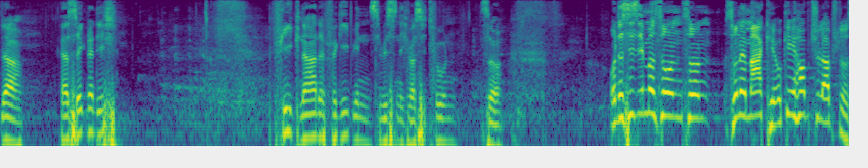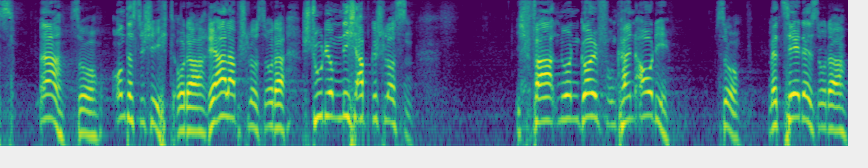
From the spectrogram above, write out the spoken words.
ja, Herr segne dich. Viel Gnade, vergib ihnen, sie wissen nicht, was sie tun. So. Und das ist immer so, ein, so, ein, so eine Marke, okay, Hauptschulabschluss. Ja, so unterste Schicht oder Realabschluss oder Studium nicht abgeschlossen. Ich fahre nur einen Golf und kein Audi. So, Mercedes oder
